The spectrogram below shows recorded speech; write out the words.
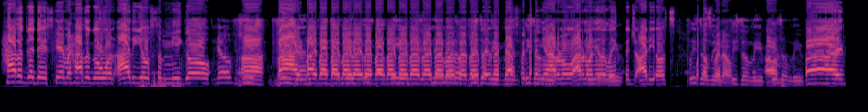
Have a good day, scammer. Have a good one. Adios, amigo. No, please, Uh, please, bye, man. bye, bye, bye, bye, bye, bye, bye, bye, bye, bye, bye, bye, bye, bye, bye, bye. leave, That's man. Please don't Spitania. I don't know. I don't know any other language. Adios. Please don't else do I leave. Please don't leave. Um, Please don't leave. Bye.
